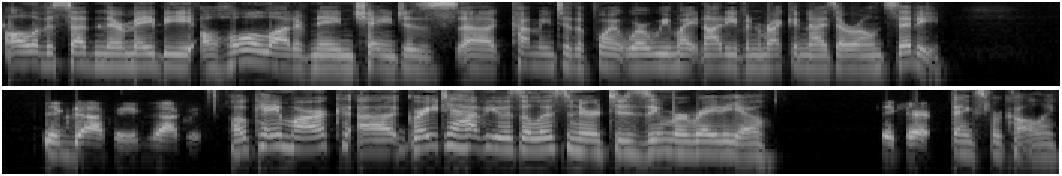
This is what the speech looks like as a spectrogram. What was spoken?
all of a sudden there may be a whole lot of name changes uh, coming to the point where we might not even recognize our own city. Exactly, exactly. Okay, Mark, uh, great to have you as a listener to Zoomer Radio. Take care. Thanks for calling.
